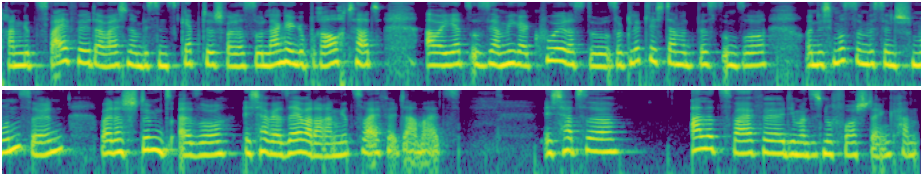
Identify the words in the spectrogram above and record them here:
dran gezweifelt. Da war ich noch ein bisschen skeptisch, weil das so lange gebraucht hat. Aber jetzt ist es ja mega cool, dass du so glücklich damit bist und so. Und ich musste ein bisschen schmunzeln, weil das stimmt. Also, ich habe ja selber daran gezweifelt damals. Ich hatte alle Zweifel, die man sich nur vorstellen kann.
